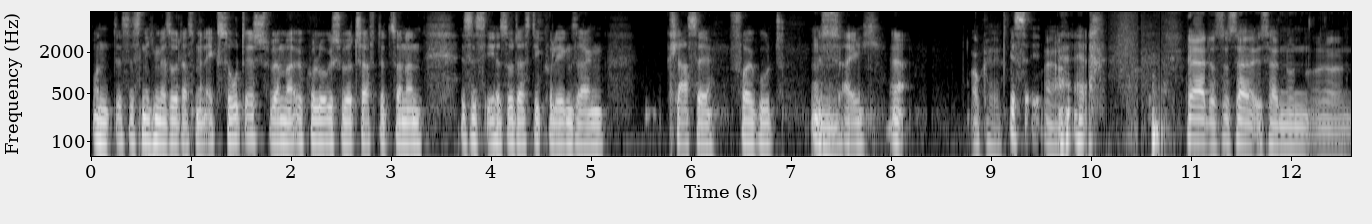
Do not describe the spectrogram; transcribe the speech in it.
Und es ist nicht mehr so, dass man exotisch, wenn man ökologisch wirtschaftet, sondern es ist eher so, dass die Kollegen sagen, klasse, voll gut. Mhm. Ist eigentlich, ja. Okay. Ist, ja. ja. ja. das ist ja, ist ja nun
